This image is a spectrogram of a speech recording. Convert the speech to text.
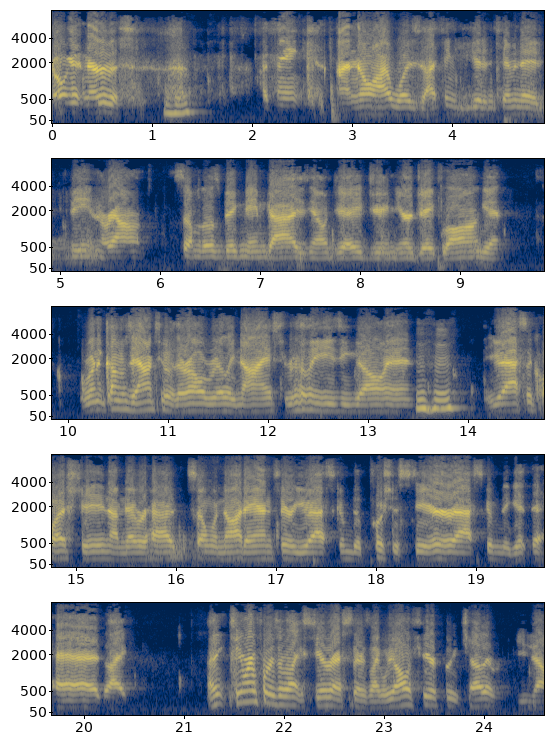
Don't get nervous. Mhm. I think I know I was. I think you get intimidated being around some of those big name guys. You know, Jay Junior, Jake Long, and when it comes down to it, they're all really nice, really easygoing. Mm-hmm. You ask a question, I've never had someone not answer. You ask them to push a steer, ask them to get the head. Like I think team ropers are like steer wrestlers. Like we all cheer for each other, you know,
